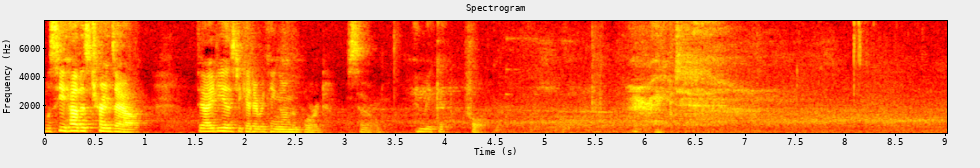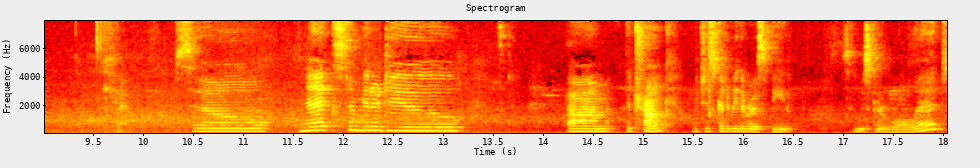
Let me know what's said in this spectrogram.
We'll see how this turns out. The idea is to get everything on the board, so and make it full. All right. Okay. So next, I'm gonna do um, the trunk, which is gonna be the roast beef. So I'm just gonna roll it.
